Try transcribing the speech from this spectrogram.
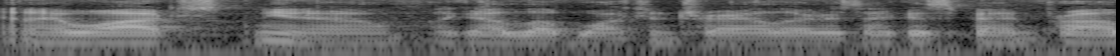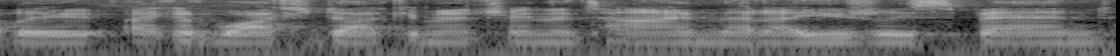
And I watched, you know, like I love watching trailers. I could spend probably I could watch a documentary in the time that I usually spend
